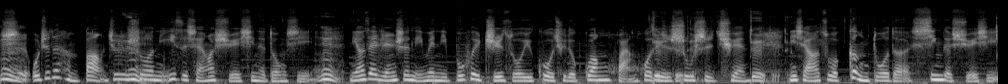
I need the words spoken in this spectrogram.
是我觉得很棒，就是说你一直想要学新的东西。嗯，你要在人生里面，你不会执着于过去的光环或者是舒适圈。对对，你想要做更多的新的学习，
